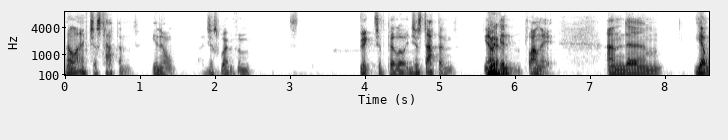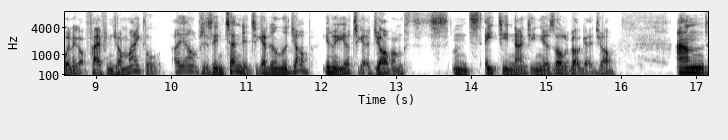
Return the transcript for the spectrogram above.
my life just happened. You know, I just went from brick to pillow. It just happened. You know, Yeah. I didn't plan it. And um, yeah, when I got fired from John Michael, I obviously intended to get another job. You know, you have to get a job. I'm, I'm 18, 19 years old. I've got to get a job. And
